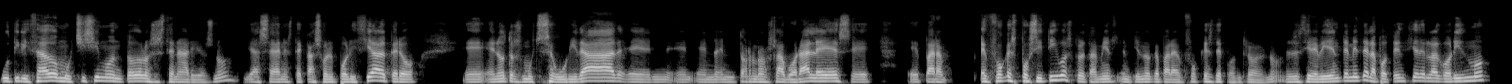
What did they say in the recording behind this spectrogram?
utilizado muchísimo en todos los escenarios, ¿no? ya sea en este caso el policial, pero eh, en otros mucha seguridad, en, entornos laborales, para enfoques positivos, pero también entiendo que para enfoques de control, ¿no? Es decir, evidentemente la potencia del algoritmo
